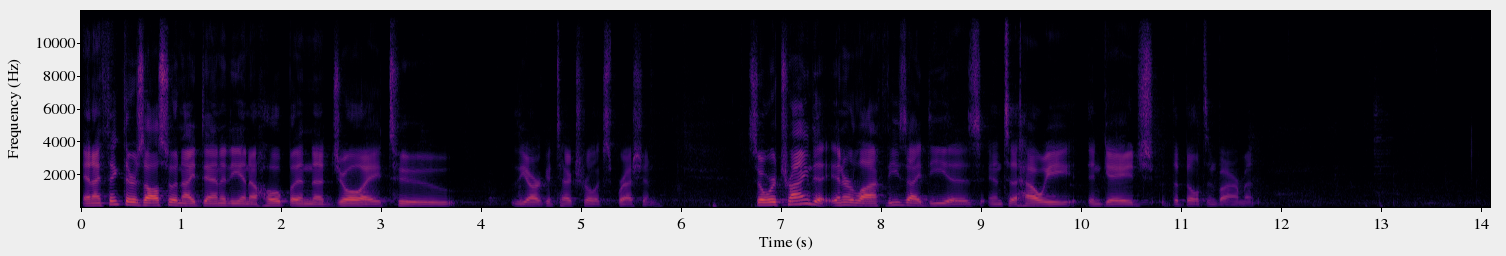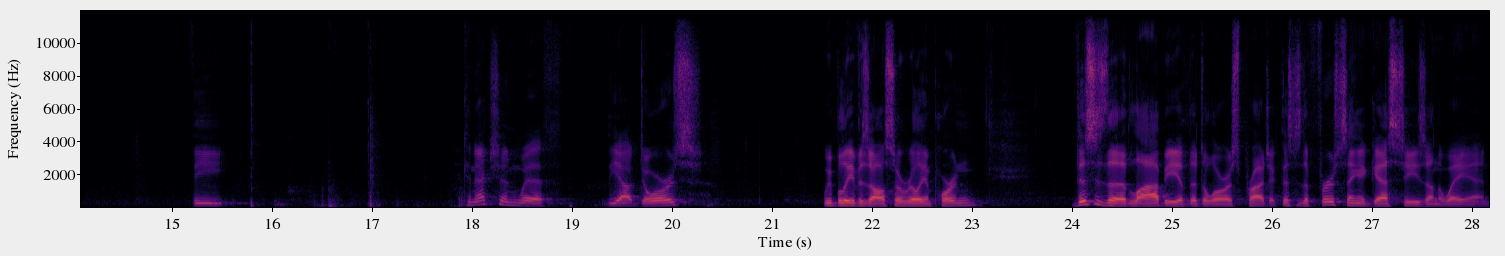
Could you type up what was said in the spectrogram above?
And I think there's also an identity and a hope and a joy to the architectural expression. So we're trying to interlock these ideas into how we engage the built environment. The connection with the outdoors, we believe is also really important. This is the lobby of the Delores Project. This is the first thing a guest sees on the way in.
